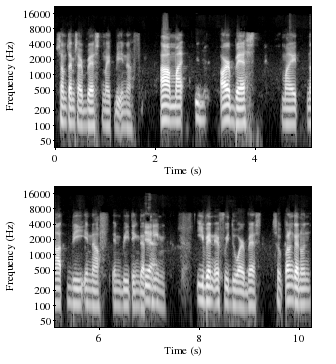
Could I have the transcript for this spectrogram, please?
sometimes our best might be enough. Ah, my Mm-hmm. our best might not be enough in beating that Yeah. team, even if we do our best. So parang ganun.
